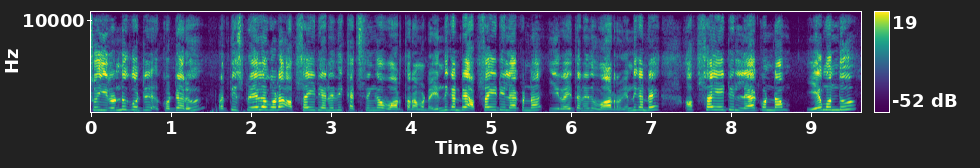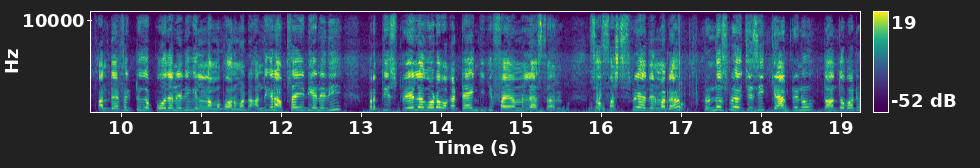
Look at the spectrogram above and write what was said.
సో ఈ రెండు కొట్టి కొట్టారు. ప్రతి స్ప్రేలో కూడా అప్సైటీ అనేది ఖచ్చితంగా వాడతారన్నమాట. ఎందుకంటే అప్సైటీ లేకుండా ఈ రైతు అనేది వాడరు. ఎందుకంటే అప్సైటీ లేకుండా ఏ మందు అంత ఎఫెక్టివ్గా పోదనేది వీళ్ళ నమ్మకం అనమాట అందుకని అప్సైటీ అనేది ప్రతి స్ప్రేలో కూడా ఒక ట్యాంకీకి ఫైవ్ ఎంఎల్ వేస్తారు. సో ఫస్ట్ స్ప్రే అదనమాట. రెండో స్ప్రే వచ్చేసి క్యాప్టెన్ దాంతోపాటు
